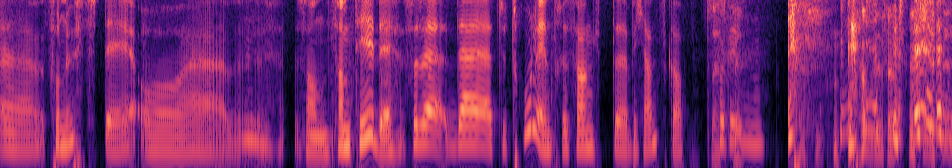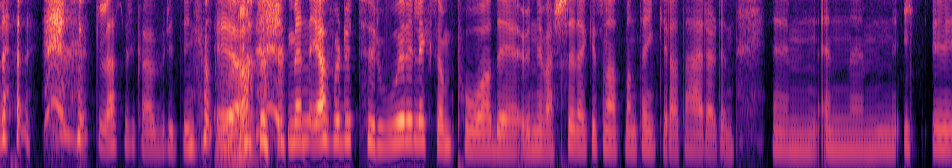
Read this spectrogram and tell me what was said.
eh, fornuftig og eh, Mm. sånn samtidig. Så det, det er et utrolig interessant eh, bekjentskap. Først. Klassisk avbryting. Ja. Men ja, for du tror liksom på det universet. Det er ikke sånn at man tenker at her er det en, em, en eh,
